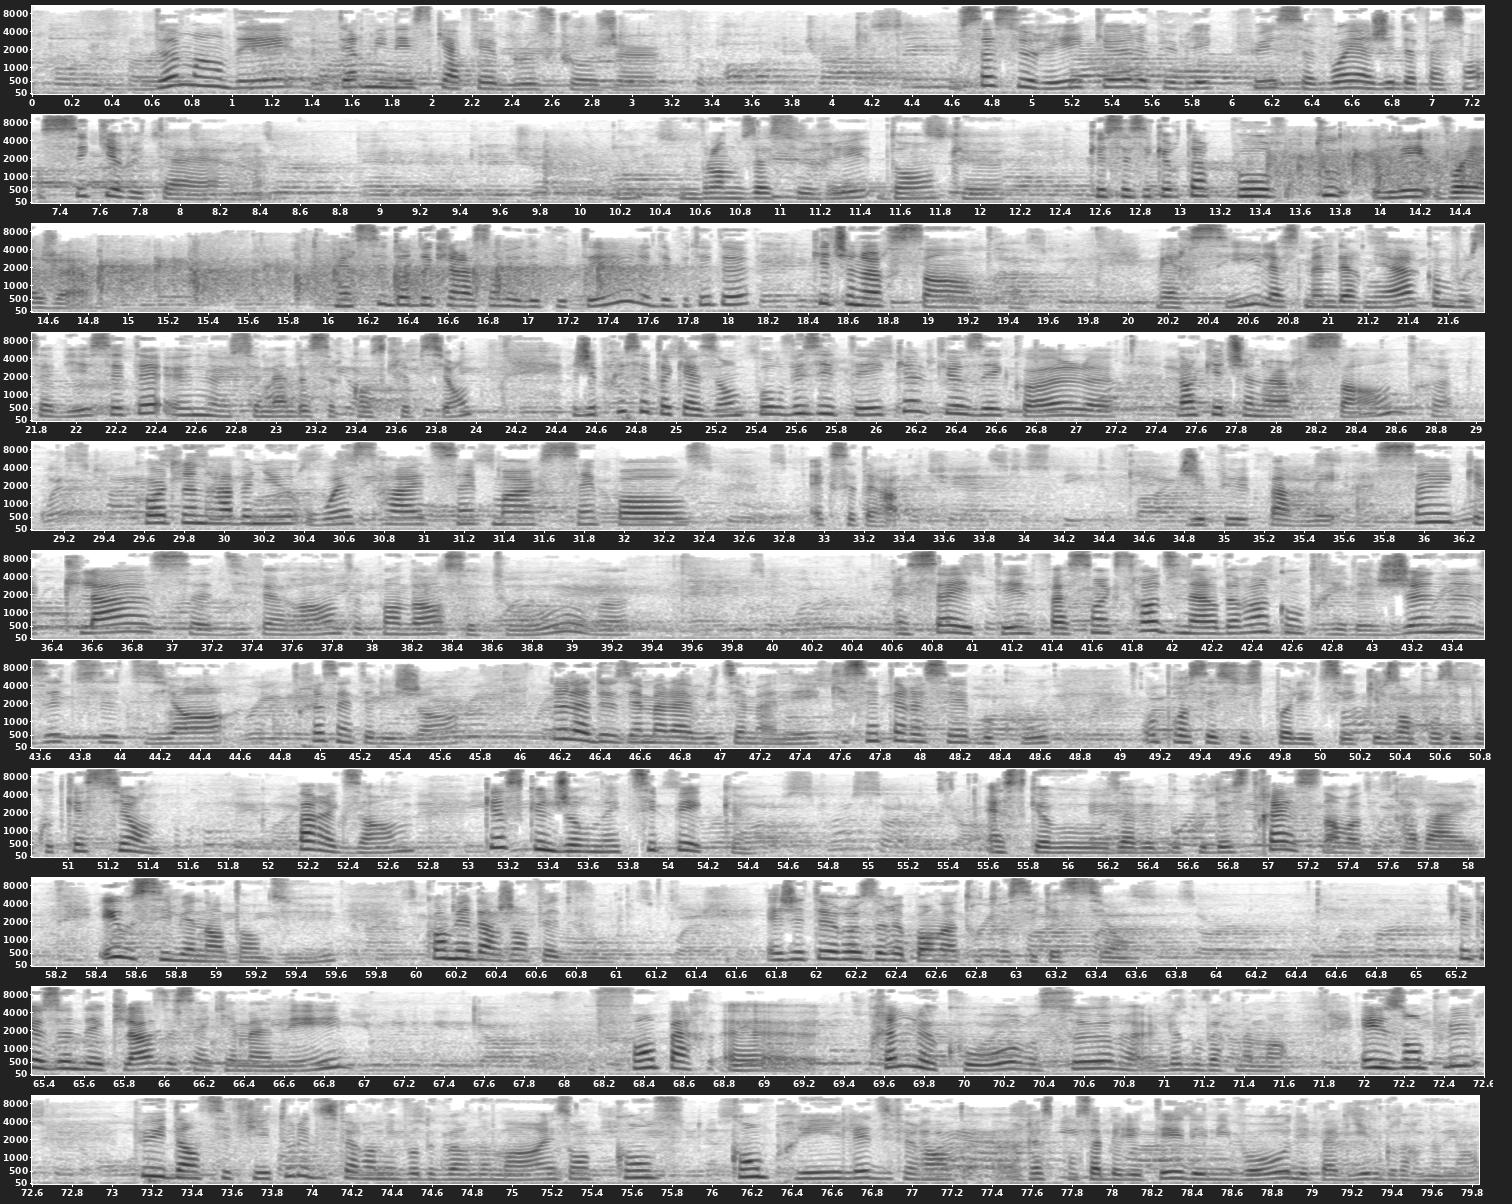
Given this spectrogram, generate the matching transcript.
demandé de terminer ce qu'a fait Bruce Crozier pour s'assurer que le public puisse voyager de façon sécuritaire. Nous voulons nous assurer donc que c'est sécuritaire pour tous les voyageurs. Merci. D'autres déclarations de députés. Le député de Kitchener Centre. Merci. La semaine dernière, comme vous le saviez, c'était une semaine de circonscription. J'ai pris cette occasion pour visiter quelques écoles dans Kitchener Centre, Cortland Avenue, West Heights, St. Mark's, St. Paul's, etc. J'ai pu parler à cinq classes différentes pendant ce tour. Ça a été une façon extraordinaire de rencontrer de jeunes étudiants très intelligents de la deuxième à la huitième année qui s'intéressaient beaucoup au processus politique. Ils ont posé beaucoup de questions. Par exemple, qu'est-ce qu'une journée typique? Est-ce que vous avez beaucoup de stress dans votre travail? Et aussi, bien entendu, combien d'argent faites-vous? Et j'étais heureuse de répondre à toutes ces questions. Quelques-unes des classes de cinquième année font euh, prennent le cours sur le gouvernement. Et ils ont pu identifier tous les différents niveaux de gouvernement. Ils ont compris les différentes responsabilités des niveaux, des paliers de gouvernement.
